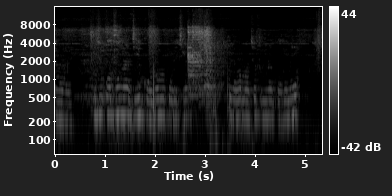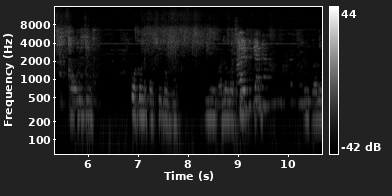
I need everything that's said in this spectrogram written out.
আর কিছু করব না, যে গরম পড়েছে, কীরকম আছো তোমরা গরমে? আর যে পটল কাশি করব। ভালোবাসে। ভালো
